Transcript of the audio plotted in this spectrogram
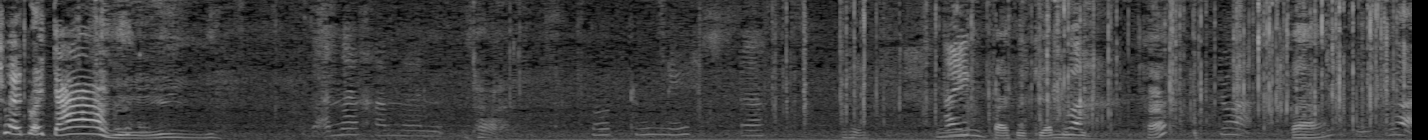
ช่วยด้วยจ้าเฮ้ยอันนั้นคันนั้นค่ะรถตรงนี้อะไอ้ตายผูกแขนมึงฮะด้วยตายด้วย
